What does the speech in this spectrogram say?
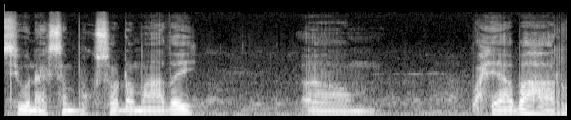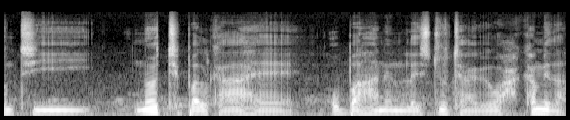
si wanaagsan buu ku soo dhammaaday waxyaabaha runtii notibalka ah ee u baahan in la isdul waxaa ka mid a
